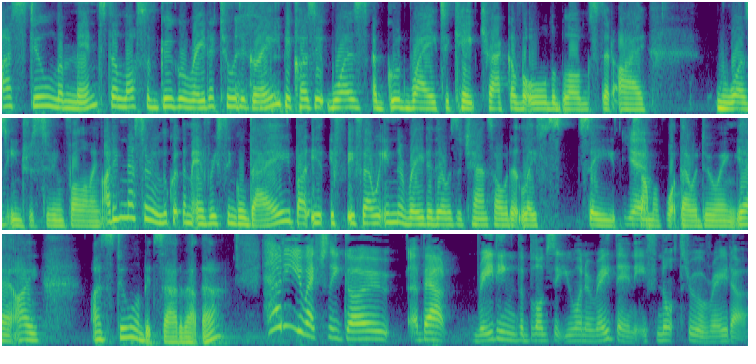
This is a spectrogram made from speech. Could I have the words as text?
I, I still lament the loss of Google Reader to a degree because it was a good way to keep track of all the blogs that I was interested in following. I didn't necessarily look at them every single day, but if, if they were in the reader, there was a chance I would at least see Yeah. some of what they were doing. Yeah, I, I'm still a bit sad about that. How do you actually go about reading the blogs that you want to read then, if not through a reader?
